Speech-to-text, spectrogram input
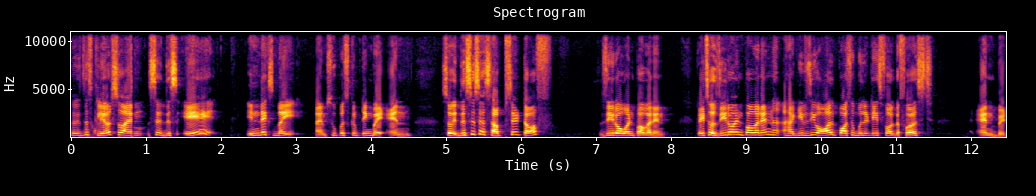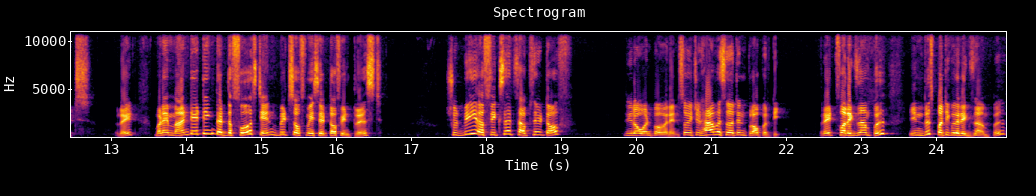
So, is this clear? So, I am say this A indexed by I am superscripting by n. So, this is a subset of 0 1 power n right. So, 0 n power n gives you all possibilities for the first n bits right, but I am mandating that the first n bits of my set of interest should be a fixed subset of 0 1 power n. So, it should have a certain property right. For example, in this particular example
